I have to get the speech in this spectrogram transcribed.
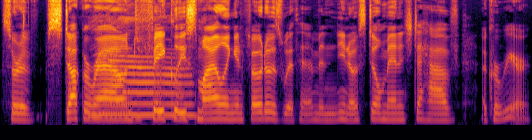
sort of stuck around fakely smiling in photos with him and, you know, still managed to have a career.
